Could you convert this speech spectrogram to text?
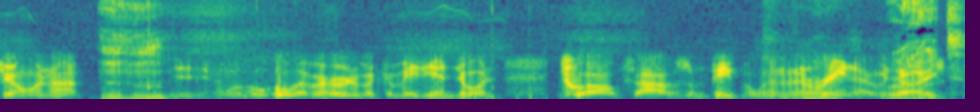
showing up. Mm-hmm. Who, who ever heard of a comedian doing twelve thousand people in an arena? Right.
